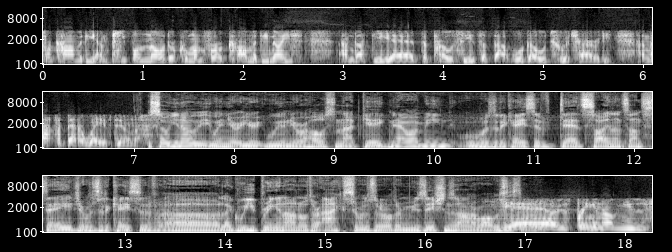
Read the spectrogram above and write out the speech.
for comedy, and people know they're coming for a comedy night, and that the uh, the proceeds of that will go to a charity, and that's a better way of doing it. So you know when you're, you're when you were hosting that gig, now I mean, was it a case of dead silence on stage, or was it a case of uh, like were you bringing on other acts, or was there other musicians on, or what was? Yeah, I was bringing on musicians,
